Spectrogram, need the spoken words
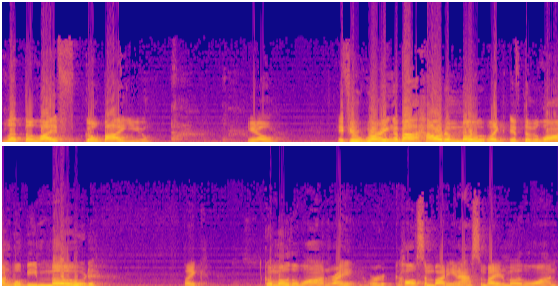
let the life go by you. You know, if you're worrying about how to mow, like if the lawn will be mowed, like go mow the lawn, right? Or call somebody and ask somebody to mow the lawn.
